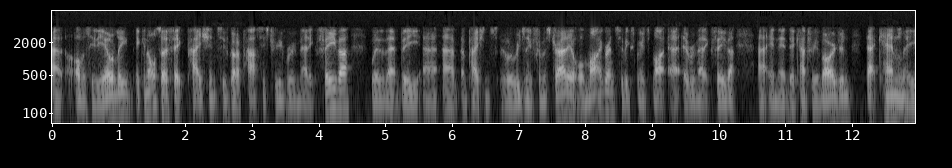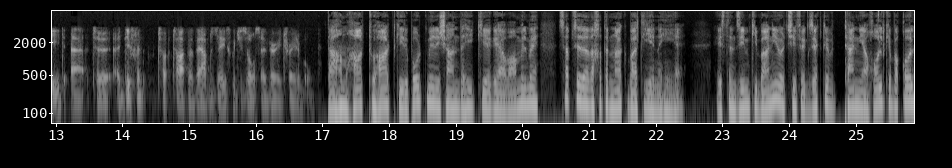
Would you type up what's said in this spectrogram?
uh, obviously the elderly. It can also affect patients who've got a past history of rheumatic fever, whether that be uh, uh, patients who are originally from Australia or migrants who've experienced my, uh, rheumatic fever uh, in their, their country of origin. That can lead uh, to a different t- type of valve disease, which is also very treatable. تاہم ہارٹ ٹو ہارٹ کی رپورٹ میں نشاندہی کیے گئے عوامل میں سب سے زیادہ خطرناک بات یہ نہیں ہے اس تنظیم کی بانی اور چیف ایگزیکٹو ٹانیا ہال کے بقول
